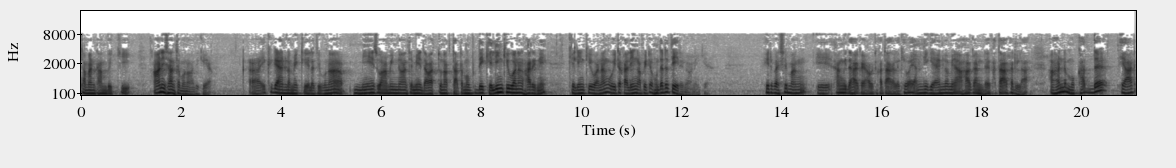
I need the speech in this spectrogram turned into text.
Taman හම්බෙච්චි ආනිසංස මොනවද කියලා? එක ගෑනු ළමෙක් කියලා තිබුණා මේ ස්වාමීන් වහන්සේ මේ දවස් තුනක් තටමපු දෙ කෙලින් කිව්වනම් හරිනේ. කෙලින් කිව්වනම් ඌට කලින් අපිට හොඳට තේරෙනවානේ කියලා. ඊට පස්සේ මම ඒ සංවිධායකයවට කතා කරලා කිව්වා යන්නේ ගෑනු ළමයා අහගන්න කතා කරලා අහන්න මොකද්ද එයාට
